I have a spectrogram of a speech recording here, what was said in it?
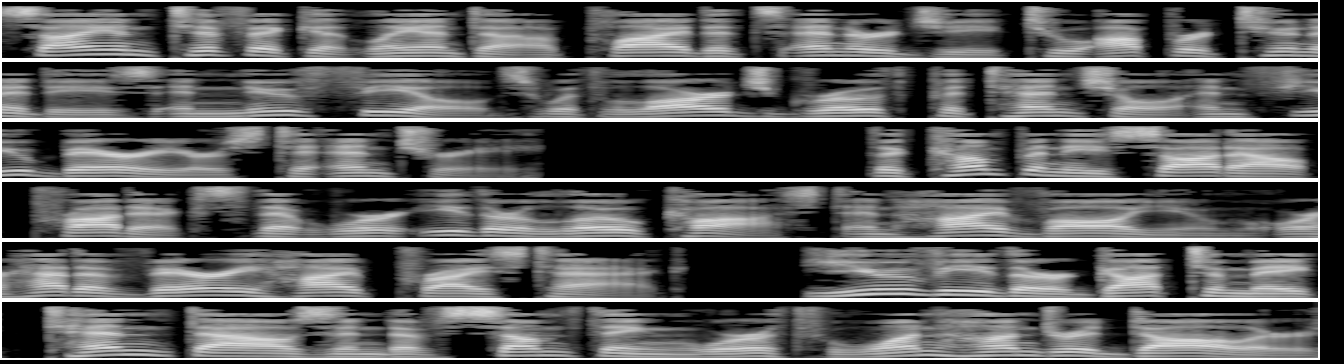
Scientific Atlanta applied its energy to opportunities in new fields with large growth potential and few barriers to entry. The company sought out products that were either low cost and high volume or had a very high price tag. You've either got to make 10,000 of something worth $100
